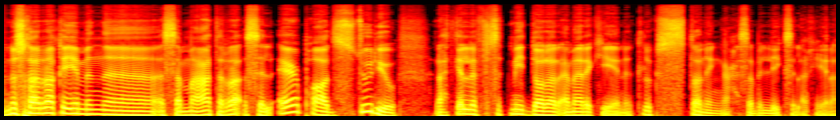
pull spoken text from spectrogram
النسخة الراقية من آه، السماعات الرأس ال AirPods Studio رح تكلف 600 دولار امريكي and it looks stunning. حسب ال leaks الأخيرة.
